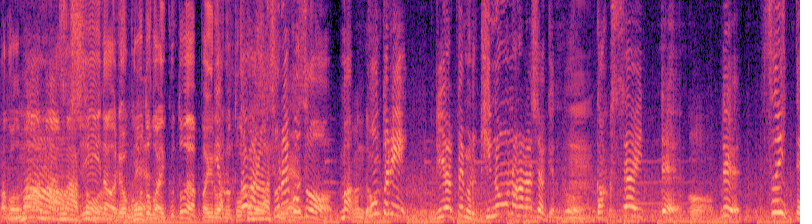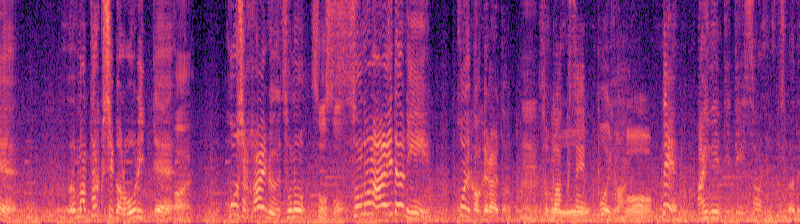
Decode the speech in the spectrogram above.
まあこのまあまあまあシーナの旅行とか行くとやっぱいいやろいろだからそれこそまあ本当にリアルタイムの昨日の話だけど、うん。学祭行ってあで着いて、まあ、タクシーから降りて、は校舎入るそのそうそう。その間に声かけられたの、ん。その学生っぽいの。で「アイデンティティさんですか?」で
